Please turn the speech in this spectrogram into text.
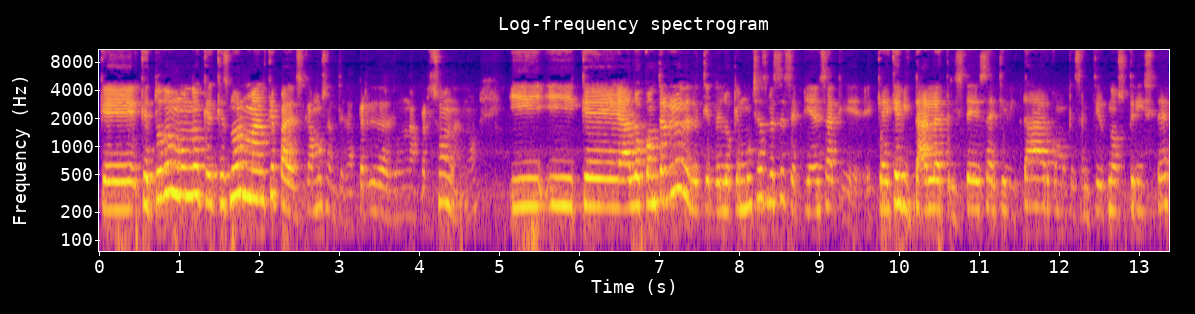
Que, que todo el mundo, que, que, es normal que padezcamos ante la pérdida de una persona, ¿no? Y, y que a lo contrario de lo que, de lo que muchas veces se piensa que, que, hay que evitar la tristeza, hay que evitar como que sentirnos tristes,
